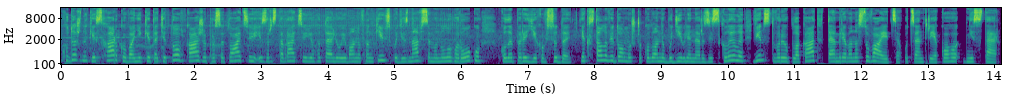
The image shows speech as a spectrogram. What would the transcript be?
Художник із Харкова Нікіта Тітов каже про ситуацію із реставрацією готелю у Івано-Франківську дізнався минулого року, коли переїхав сюди. Як стало відомо, що колони будівлі не розісклили, він створив плакат Темрява насувається, у центрі якого Дністер.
